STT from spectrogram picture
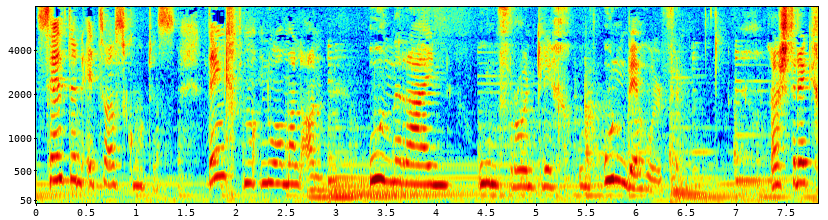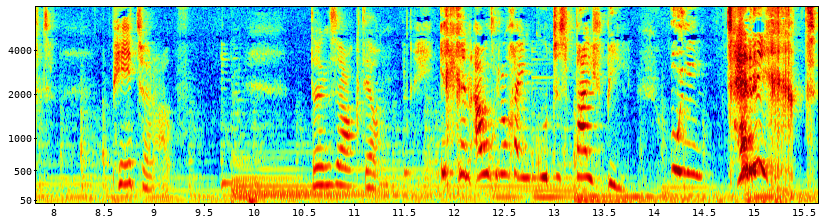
selten etwas Gutes. Denkt nur mal an. Unrein, unfreundlich und unbeholfen. Da streckt Peter auf. Dann sagt er, ich kenne auch noch ein gutes Beispiel. Unterricht!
